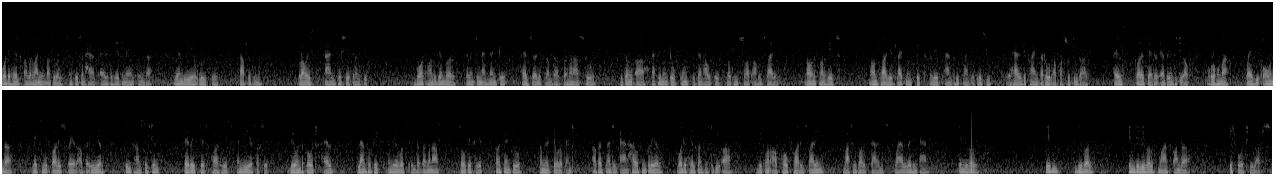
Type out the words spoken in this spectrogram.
Buddy Hield, a Bahamian basketball sensation, has added his name in the NBA with his sharpshooting prowess and precious energy. Born on December 17, 1992, Hield's journey from the Bahamas to becoming a Sacramento Kings standout is nothing short of inspiring. Known, from his, known for his lightning-quick release and three-point accuracy, he has defined the role of a shooting guard. Hield's college career at the University of Oklahoma, where he won the next Naismith College Player of the Year in 2016, the stage for his NBA success. Beyond the court, Hield's philanthropic endeavors in the Bahamas showcase his commitment to community development. A charismatic and hardworking player, Buddy Hield continues to be a beacon of hope for inspiring basketball talents while leaving an indelible, indelible, indelible mark on the sport he loves.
